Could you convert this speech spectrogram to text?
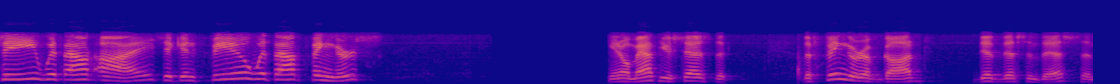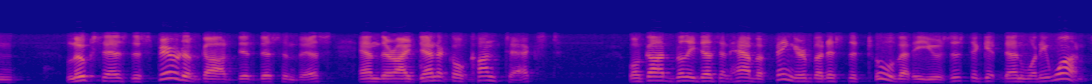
see without eyes. It can feel without fingers. You know, Matthew says that the finger of God did this and this, and Luke says the Spirit of God did this and this, and they're identical context. Well, God really doesn't have a finger, but it's the tool that He uses to get done what He wants.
